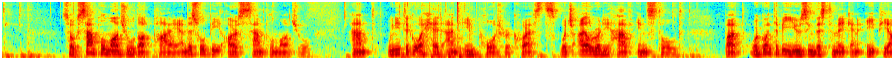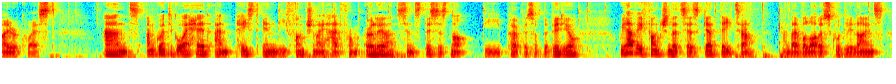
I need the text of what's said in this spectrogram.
So sample module.py and this will be our sample module. And we need to go ahead and import requests, which I already have installed. But we're going to be using this to make an API request. And I'm going to go ahead and paste in the function I had from earlier, since this is not the purpose of the video. We have a function that says get data, and I have a lot of squiggly lines.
